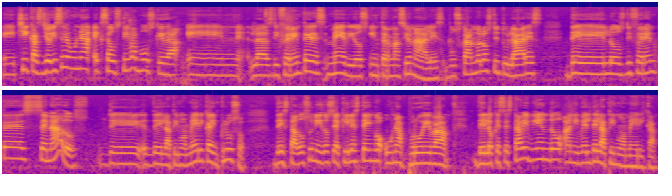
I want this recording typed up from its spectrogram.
Eh, chicas, yo hice una exhaustiva búsqueda en los diferentes medios internacionales, buscando los titulares de los diferentes senados de, de Latinoamérica, incluso de Estados Unidos, y aquí les tengo una prueba de lo que se está viviendo a nivel de Latinoamérica.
